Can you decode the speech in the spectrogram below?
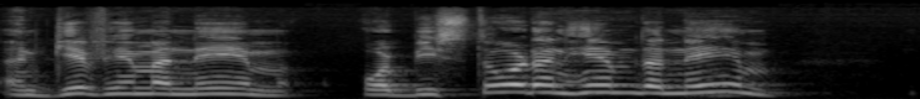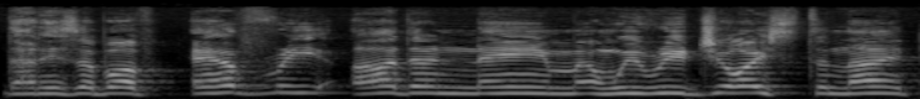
and give him a name or bestowed on him the name that is above every other name. And we rejoice tonight,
